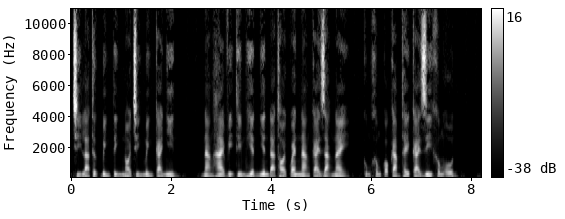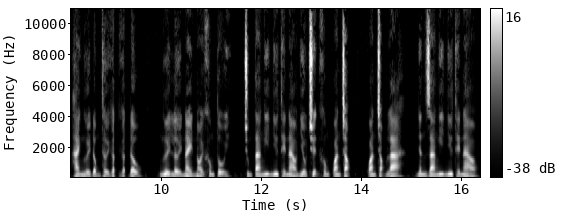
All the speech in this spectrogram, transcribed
chỉ là thực bình tĩnh nói chính mình cái nhìn. Nàng hai vị thím hiển nhiên đã thói quen nàng cái dạng này, cũng không có cảm thấy cái gì không ổn. Hai người đồng thời gật gật đầu, ngươi lời này nói không tồi, chúng ta nghĩ như thế nào nhiều chuyện không quan trọng, quan trọng là, nhân ra nghĩ như thế nào.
